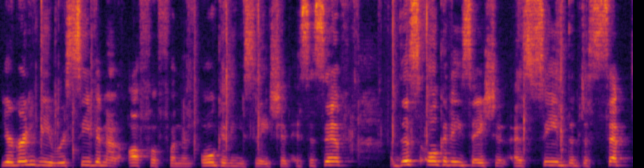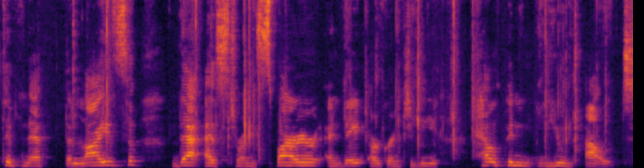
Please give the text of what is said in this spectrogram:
you're going to be receiving an offer from an organization. It's as if this organization has seen the deceptiveness, the lies that has transpired, and they are going to be helping you out.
